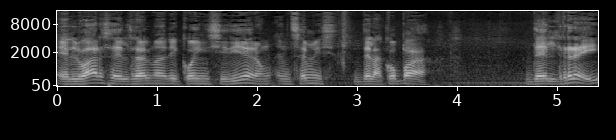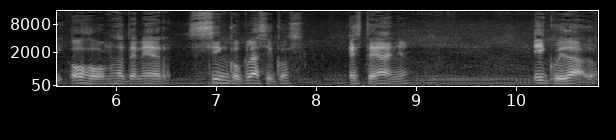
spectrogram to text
El Barça y el Real Madrid coincidieron en semis de la Copa del Rey. Ojo, vamos a tener cinco clásicos este año. Y cuidado.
